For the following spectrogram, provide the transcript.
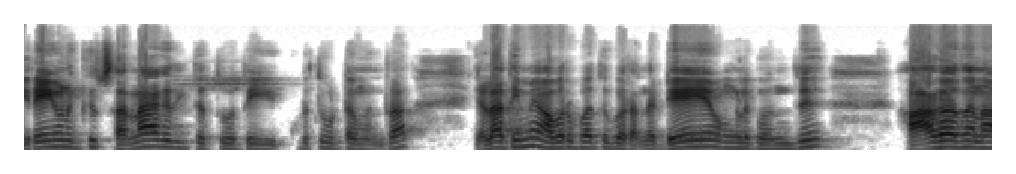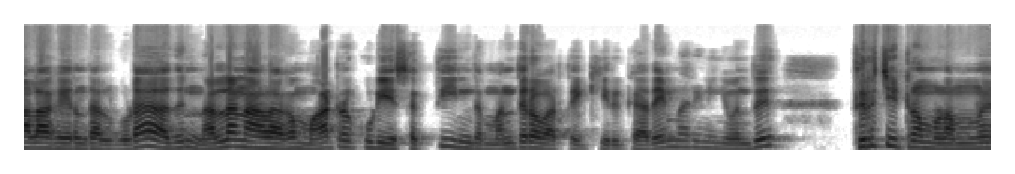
இறைவனுக்கு சரணாகதி தத்துவத்தை கொடுத்து விட்டோம் என்றால் எல்லாத்தையுமே அவர் பார்த்துக்குவார். அந்த டேயே உங்களுக்கு வந்து ஆகாத நாளாக இருந்தால் கூட அது நல்ல நாளாக மாற்றக்கூடிய சக்தி இந்த மந்திர வார்த்தைக்கு இருக்குது அதே மாதிரி நீங்கள் வந்து திருச்சிற்றம்பலம்னு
